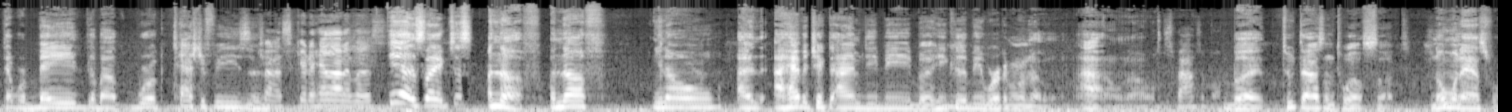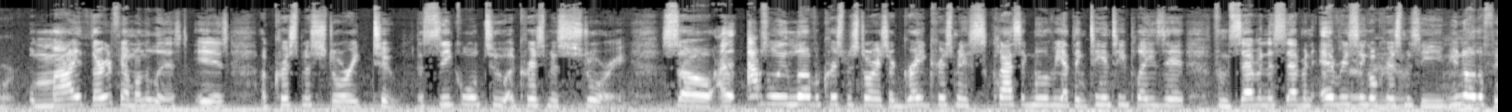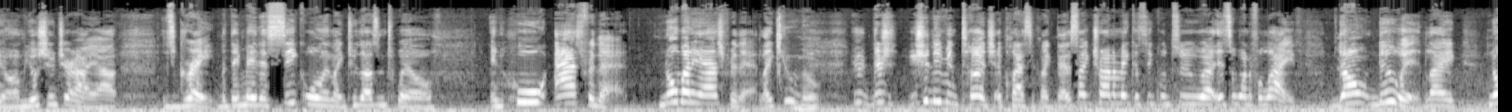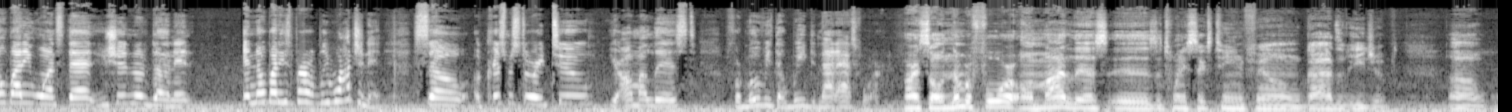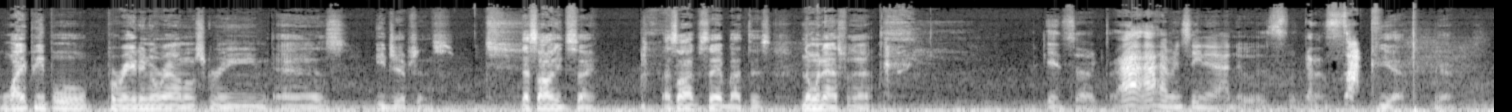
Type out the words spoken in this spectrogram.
that were made about world catastrophes and trying to scare the hell out of us. yeah, it's like just enough, enough. You know, I I haven't checked the IMDb, but he could mm-hmm. be working on another one. I don't know, It's possible. but 2012 sucked. No one asked for it. Well, my third film on the list is A Christmas Story 2, the sequel to A Christmas Story. So, I absolutely love A Christmas Story. It's a great Christmas classic movie. I think TNT plays it from 7 to 7 every single year. Christmas Eve. You mm-hmm. know the film, you'll shoot your eye out. It's great. But they made a sequel in like 2012, and who asked for that? Nobody asked for that. Like you, No. you, there's, you shouldn't even touch a classic like that. It's like trying to make a sequel to uh, It's a Wonderful Life. Don't do it. Like nobody wants that. You shouldn't have done it. and nobody's probably watching it. So, A Christmas Story 2, you're on my list for movies that we did not ask for. All right, so number four on my list is the 2016 film Gods of Egypt. Uh, white people parading around on screen as Egyptians. That's all I need to say. That's all I have to say about this. No one asked for that. It sucked. I, I haven't seen it. I knew it was gonna suck. Yeah, yeah.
